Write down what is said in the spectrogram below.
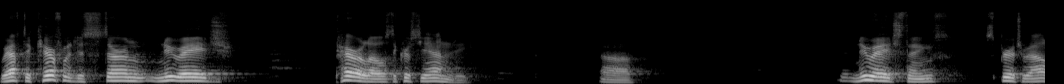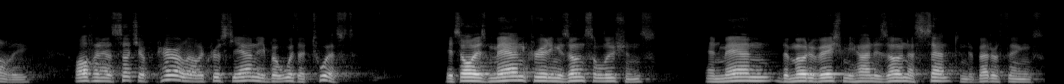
We have to carefully discern New Age parallels to Christianity. Uh, New Age things, spirituality, often has such a parallel to Christianity, but with a twist. It's always man creating his own solutions, and man the motivation behind his own ascent into better things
